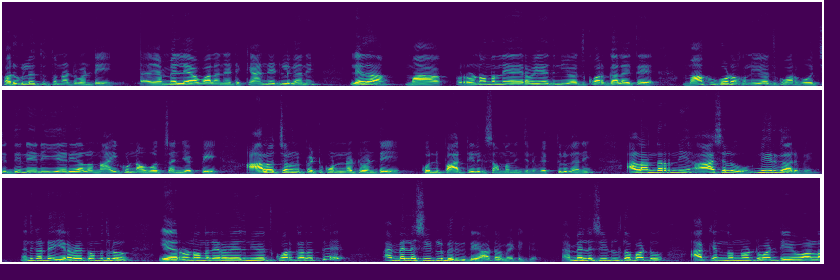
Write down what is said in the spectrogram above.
పరుగులెత్తుతున్నటువంటి ఎమ్మెల్యే అవ్వాలనే క్యాండిడేట్లు కానీ లేదా మా రెండు వందల ఇరవై ఐదు నియోజకవర్గాలు అయితే మాకు కూడా ఒక నియోజకవర్గం వచ్చింది నేను ఈ ఏరియాలో నాయకుడిని అవ్వచ్చు అని చెప్పి ఆలోచనలు పెట్టుకుంటున్నటువంటి కొన్ని పార్టీలకు సంబంధించిన వ్యక్తులు కానీ వాళ్ళందరినీ ఆశలు నీరు గారిపోయినాయి. ఎందుకంటే ఇరవై తొమ్మిదిలో ఏ రెండు వందల ఇరవై ఐదు నియోజకవర్గాలు వస్తే ఎమ్మెల్యే సీట్లు పెరుగుతాయి ఆటోమేటిక్గా. ఎమ్మెల్యే సీట్లతో పాటు ఆ కింద ఉన్నటువంటి వాళ్ళ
